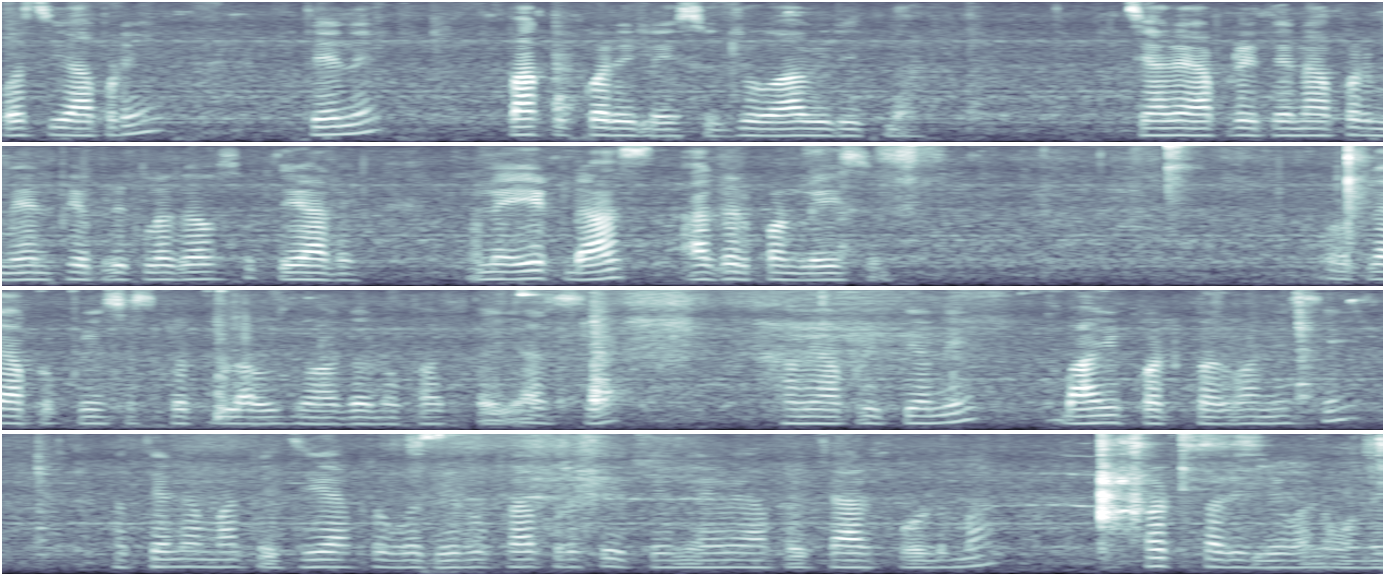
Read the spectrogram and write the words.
પછી આપણે તેને પાકું કરી લઈશું જો આવી રીતના. જ્યારે આપણે તેના પર મેન ફેબ્રિક લગાવશું ત્યારે અને એક ડાન્સ આગળ પણ લઈશું. એટલે આપણો પ્રિન્સેસ કટ બ્લાઉઝનો આગળનો ભાગ તૈયાર છે. હવે આપણે તેને બાયું કટ કરવાની છે. તેના માટે જે આપણું વધેલો કાપડ છે તેને હવે આપણે ચાર ફોલ્ડમાં કટ કરી લેવાનો અને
